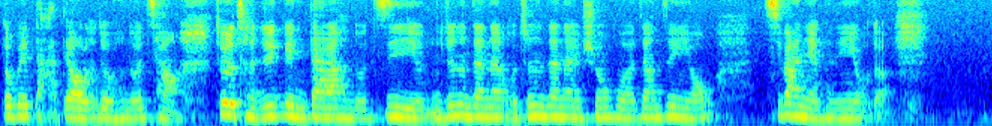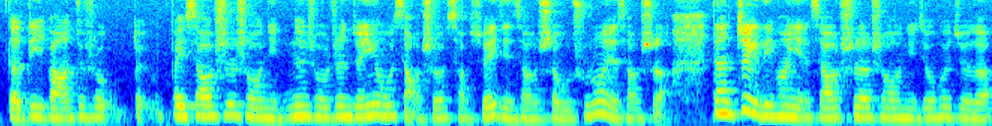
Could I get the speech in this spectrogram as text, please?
都被打掉了，就很多墙，就是曾经给你带来很多记忆，你真的在那，我真的在那里生活将近有七八年肯定有的，的地方，就是被被消失的时候，你那时候真觉得，因为我小时候小学已经消失了，我初中也消失了，但这个地方也消失的时候，你就会觉得。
